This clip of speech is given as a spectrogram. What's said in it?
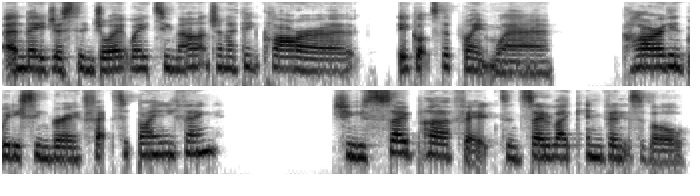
And they just enjoy it way too much. And I think Clara, it got to the point where Clara didn't really seem very affected by anything. She was so perfect and so like invincible.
